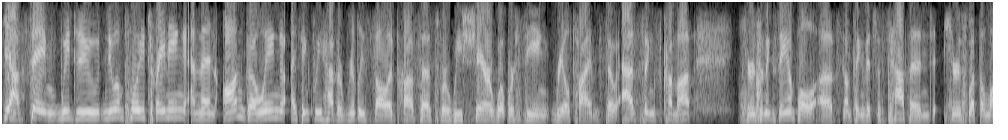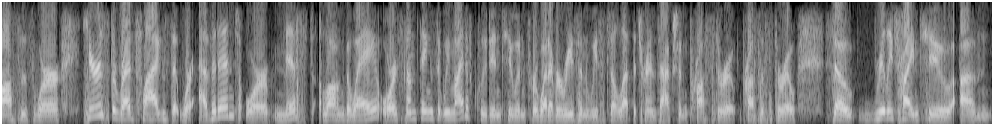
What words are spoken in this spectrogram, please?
Yeah, same. We do new employee training and then ongoing, I think we have a really solid process where we share what we're seeing real time. So as things come up, here's an example of something that just happened. Here's what the losses were. Here's the red flags that were evident or missed along the way, or some things that we might have clued into, and for whatever reason, we still let the transaction process through. Process through. So, really trying to um,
